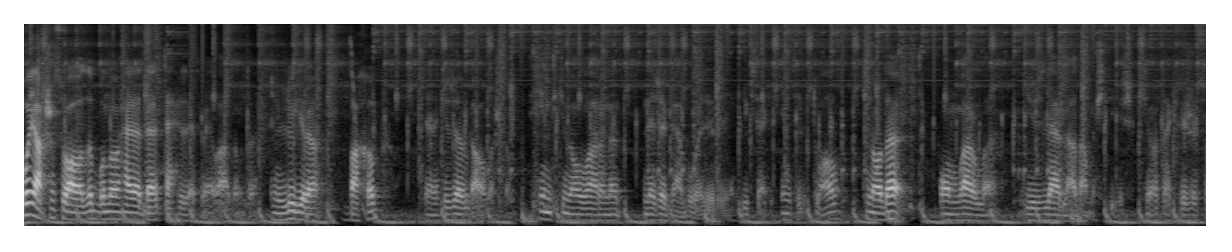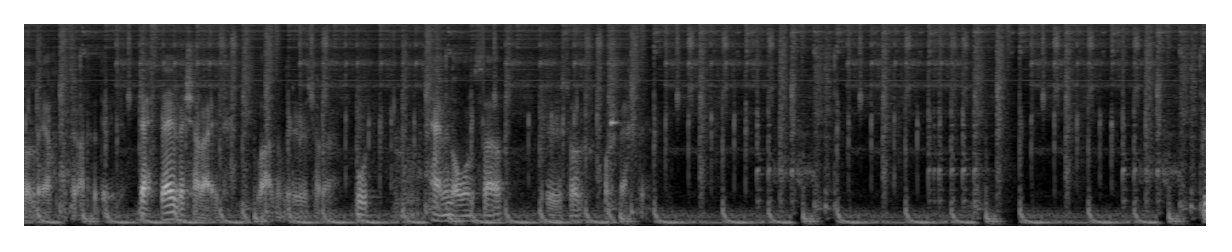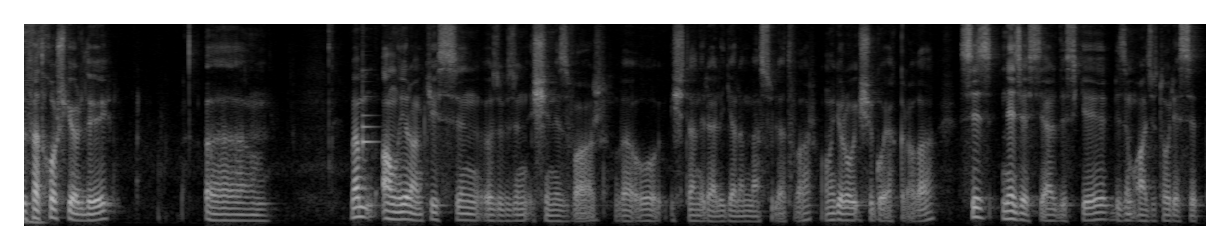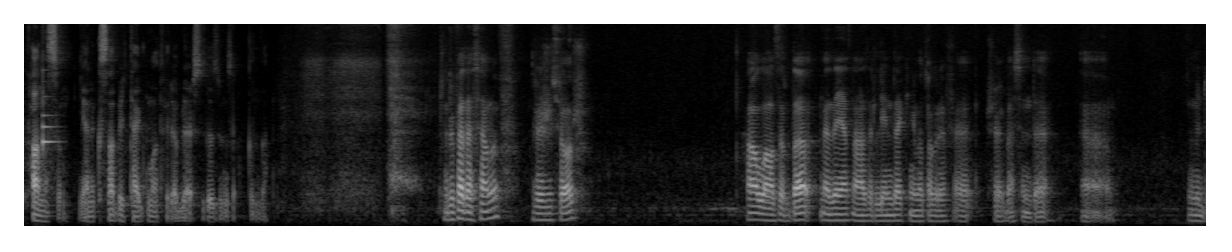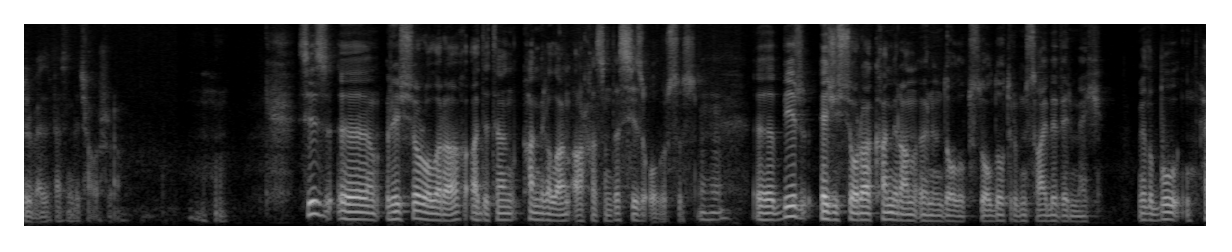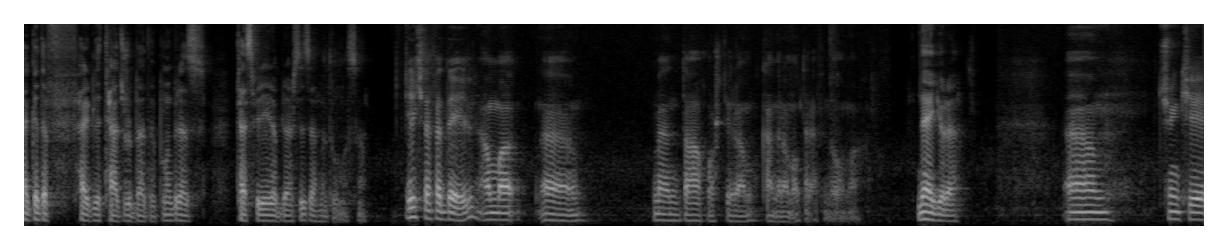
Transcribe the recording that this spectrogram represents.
Bu yaxşı sualdır. Bunu hələ də təhlil etmək lazımdır. Lügerə baxıb, yəni ki, zövq almışdım. Hind kinolarını necə qəbul edirik? Yüksək intellektual kinoda onlarla, yüzlərlə adam işləyir. Kino tək rejissor və yaxud operator deyil. Dəstək və şərait lazımdır rejissora. Bu təmin olunsa, rejissor xoşbəxtdir. Rüfət, xoş gördük. Mən anlayıram ki, sizin özünüzün işiniz var və o işdən irəli gələn məsuliyyət var. Ona görə o işi qoyaq qırağa. Siz necə istəyərdiniz ki, bizim auditoriya sizi tanısın? Yəni qısa bir təqdimat verə bilərsiniz özünüz haqqında. Rüfət Həsənov, rejissor. Hal-hazırda Mədəniyyət Nazirliyində kinematografiya şöbəsində müdir vəzifəsində çalışıram. Siz e, rejissor olaraq adətən kameraların arxasında siz olursunuz. Hı -hı. E, bir rejissora kameranın önündə olub, stolda oturub müsahibə vermək ya da bu həqiqətən fərqli təcrübədir. Bunu biraz təsvir edə bilərsiniz zəhmət olmasa. İlk dəfə deyil, amma ə, e, mən daha xoşlayıram kameranın o tərəfində olmaq. Nəyə görə? Ə, Çünki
